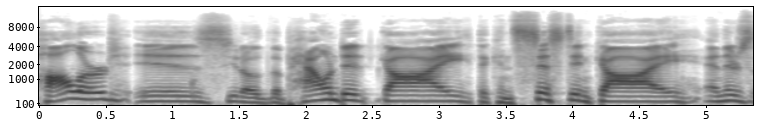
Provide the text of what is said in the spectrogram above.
Pollard is, you know, the pounded guy, the consistent guy, and there's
